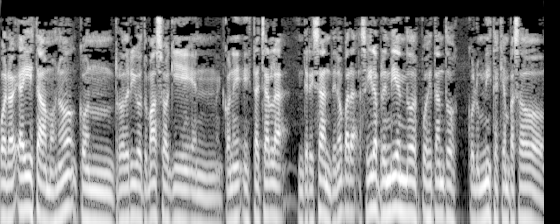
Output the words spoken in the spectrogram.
Bueno, ahí estábamos, ¿no? Con Rodrigo Tomaso aquí en, con e, esta charla interesante, ¿no? Para seguir aprendiendo después de tantos columnistas que han pasado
